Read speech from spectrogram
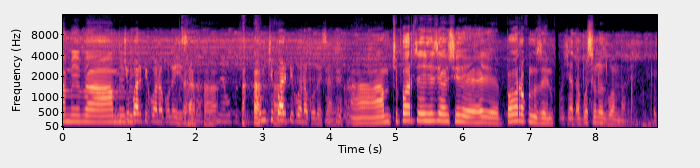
आम्ही तुमची पार्टी कोणाकोण आहे हे सांगा. तुमची पार्टी कोणाकोण आहे सांगा. आमची पार्टी हे पवाराकडून जाईन म्हणजे आता बसूनच बोलणार आहे.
